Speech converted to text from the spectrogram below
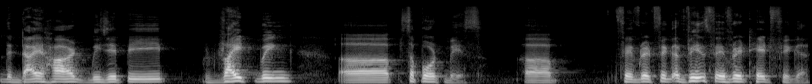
the die-hard BJP right-wing uh, support base. Uh, favorite figure means favorite hate figure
